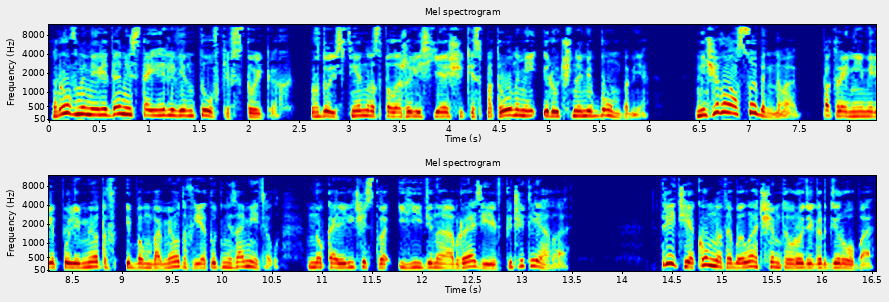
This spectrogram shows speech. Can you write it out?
Ровными рядами стояли винтовки в стойках, вдоль стен расположились ящики с патронами и ручными бомбами. Ничего особенного, по крайней мере, пулеметов и бомбометов я тут не заметил, но количество и единообразие впечатляло. Третья комната была чем-то вроде гардероба.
